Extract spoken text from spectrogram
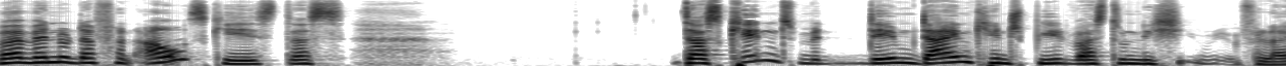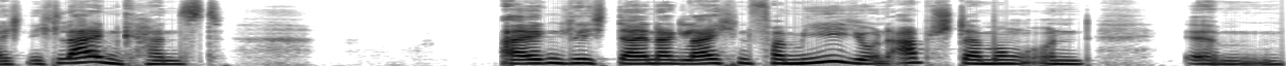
Weil wenn du davon ausgehst, dass das Kind, mit dem dein Kind spielt, was du nicht, vielleicht nicht leiden kannst, eigentlich deiner gleichen Familie und Abstammung und ähm,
